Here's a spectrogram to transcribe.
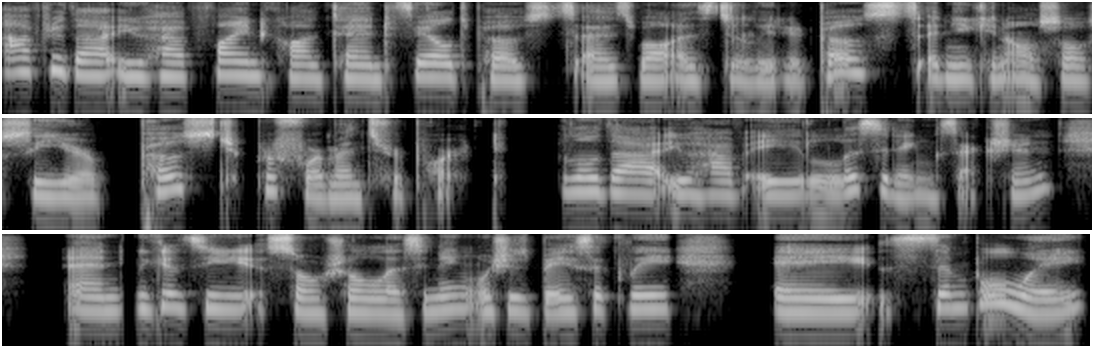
After that, you have find content, failed posts, as well as deleted posts, and you can also see your post performance report. Below that, you have a listening section, and you can see social listening, which is basically a simple way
